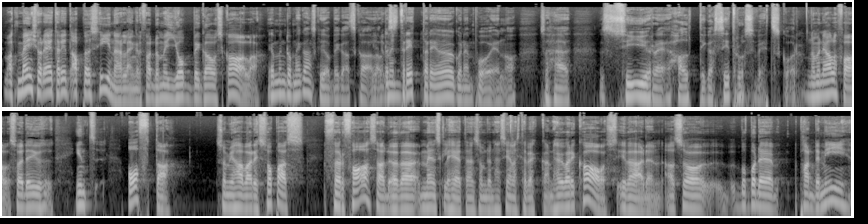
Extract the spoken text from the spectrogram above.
Att människor äter inte apelsiner längre för att de är jobbiga att skala. Ja men de är ganska jobbiga att skala Ja, och det men- strittar i ögonen på en och så här syrehaltiga citrusvätskor. No, men i alla fall så är det ju inte ofta som jag har varit så pass förfasad över mänskligheten som den här senaste veckan. Det har ju varit kaos i världen. Alltså både pandemi,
